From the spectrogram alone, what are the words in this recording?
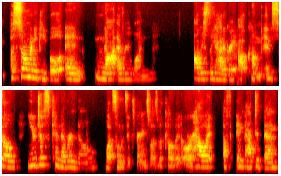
so many people, and not everyone obviously had a great outcome. And so you just can never know what someone's experience was with COVID or how it impacted them.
